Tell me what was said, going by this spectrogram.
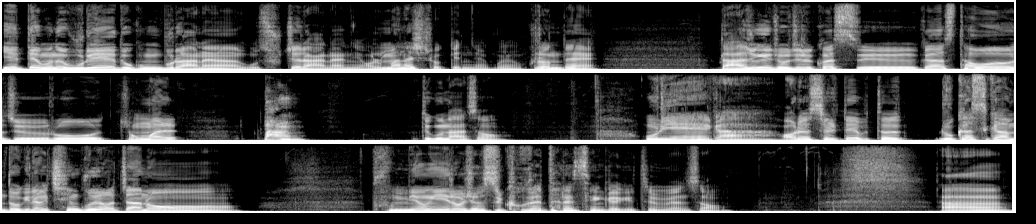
얘 때문에 우리 애도 공부를 안 하고 숙제를 안 하니 얼마나 싫었겠냐고요. 그런데 나중에 조지 루카스가 스타워즈로 정말 빵 뜨고 나서 우리 애가 어렸을 때부터 루카스 감독이랑 친구였잖아. 분명히 이러셨을 것 같다는 생각이 들면서 아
